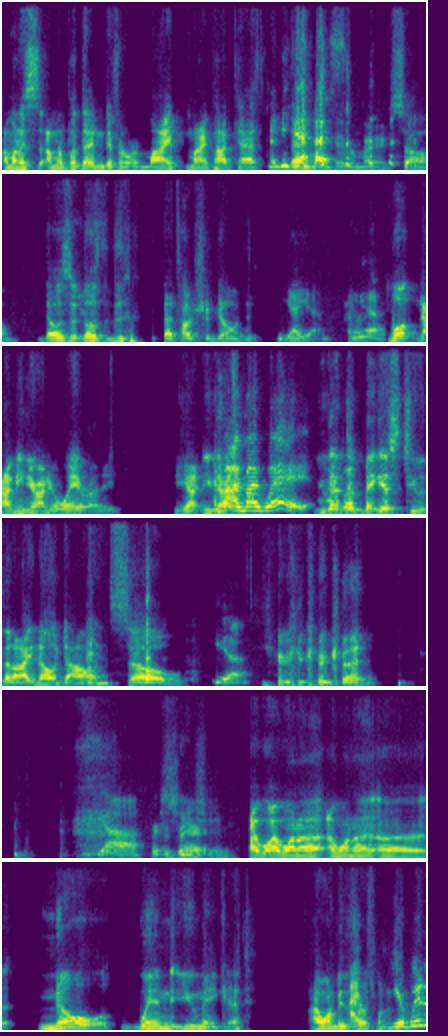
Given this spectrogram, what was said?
I'm gonna I'm gonna put that in different order. My my podcast and then my favorite murder. So those those that's how it should go. With yeah yeah yeah Well, I mean, you're on your way already. You got you i'm got on my way You I got the biggest two that I know down, so yeah you're, you're good. yeah for I sure it. I, I wanna I wanna uh, know when you make it. I want to be the I- first one. you're know. with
